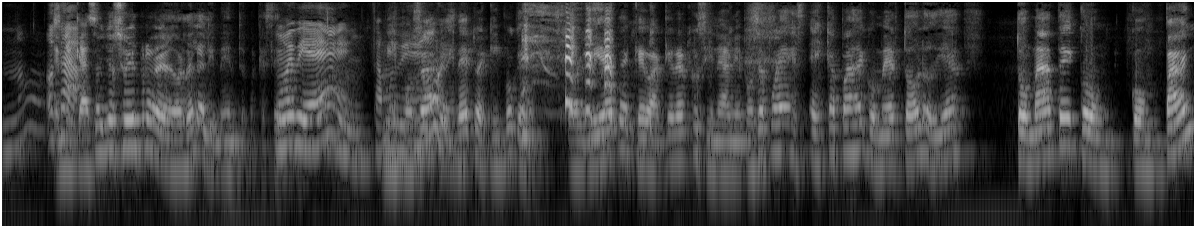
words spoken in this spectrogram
¿no? O en sea, mi caso yo soy el proveedor del alimento, para que sepan. Muy bien, está Mi muy bien. esposa es de tu equipo que olvídate que va a querer cocinar. Mi esposa pues es capaz de comer todos los días tomate con, con pan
